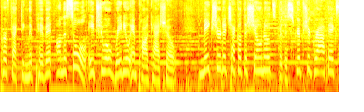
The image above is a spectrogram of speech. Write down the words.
Perfecting the Pivot on the Soul H2O radio and podcast show. Make sure to check out the show notes for the scripture graphics,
